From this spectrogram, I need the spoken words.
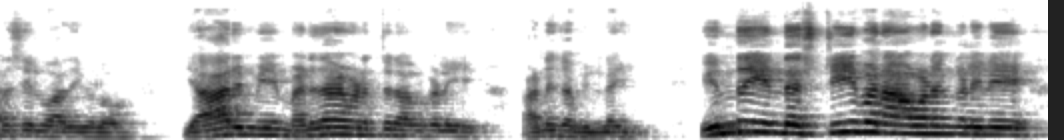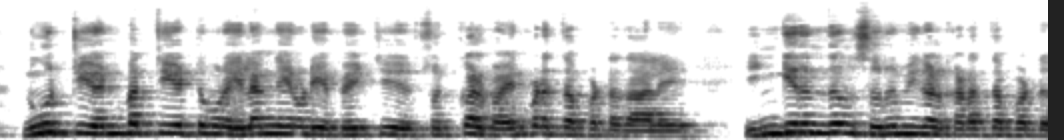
அரசியல்வாதிகளோ யாருமே மனிதாபிமானத்தில் அவர்களை அணுகவில்லை. இன்று இந்த ஸ்டீபன் ஆவணங்களிலே நூற்றி எண்பத்தி எட்டு முறை இலங்கையினுடைய பேச்சு சொற்கள் பயன்படுத்தப்பட்டதாலே இங்கிருந்தும் சிறுமிகள் கடத்தப்பட்டு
